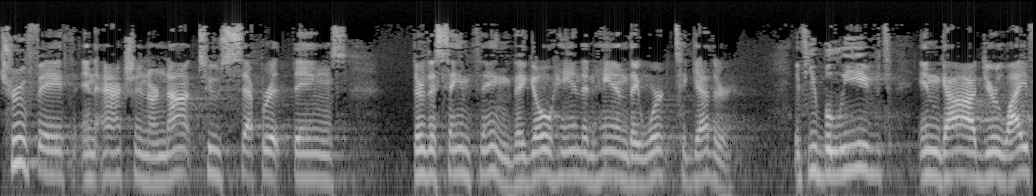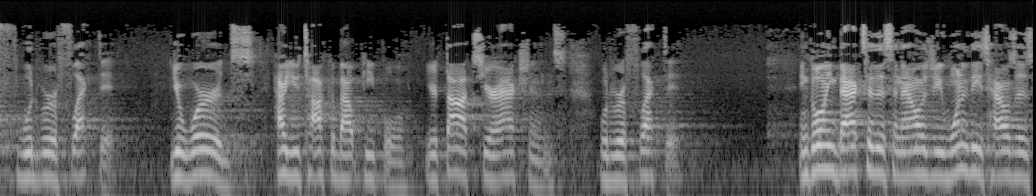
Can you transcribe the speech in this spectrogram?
True faith and action are not two separate things. They're the same thing. They go hand in hand, they work together. If you believed in God, your life would reflect it. Your words, how you talk about people, your thoughts, your actions would reflect it. And going back to this analogy, one of these houses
